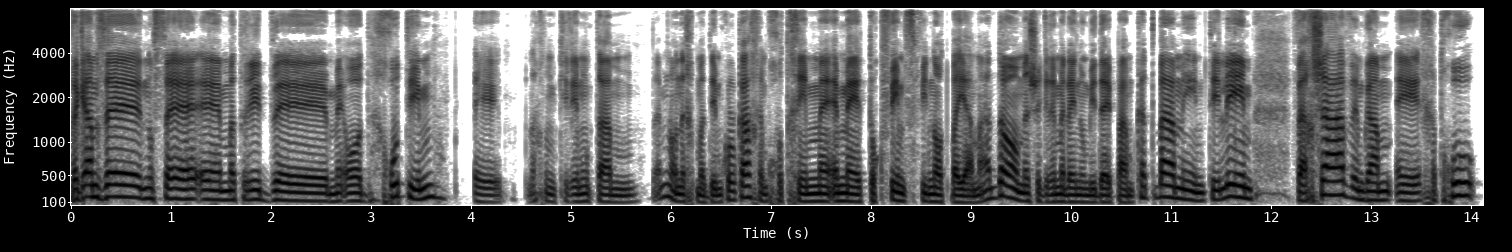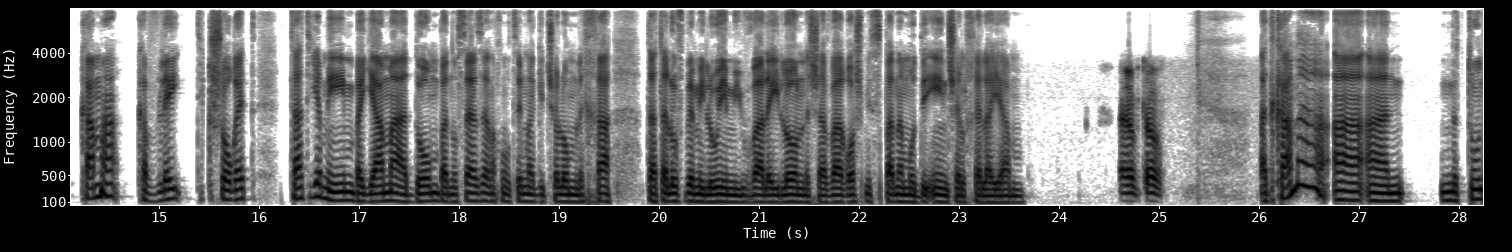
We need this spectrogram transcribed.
וגם זה נושא אה, מטריד אה, מאוד. חות'ים, אה, אנחנו מכירים אותם, הם לא נחמדים כל כך, הם חותכים, הם תוקפים ספינות בים האדום, משגרים אלינו מדי פעם כטב"מים, טילים, ועכשיו הם גם חתכו כמה כבלי תקשורת תת-ימיים בים האדום. בנושא הזה אנחנו רוצים להגיד שלום לך, תת-אלוף במילואים יובל אילון, לשעבר ראש מספן המודיעין של חיל הים. ערב טוב. עד כמה נתון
